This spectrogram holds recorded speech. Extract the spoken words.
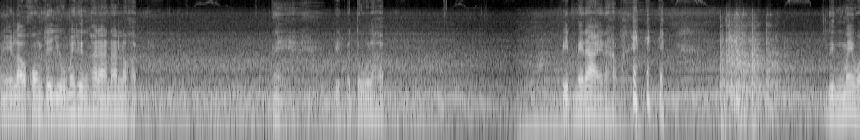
นนี้เราคงจะอยู่ไม่ถึงขนาดนั้นหรอกครับนี่ปิดประตูแล้วครับ ปิดไม่ได้นะครับ ดึงไม่ไหว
